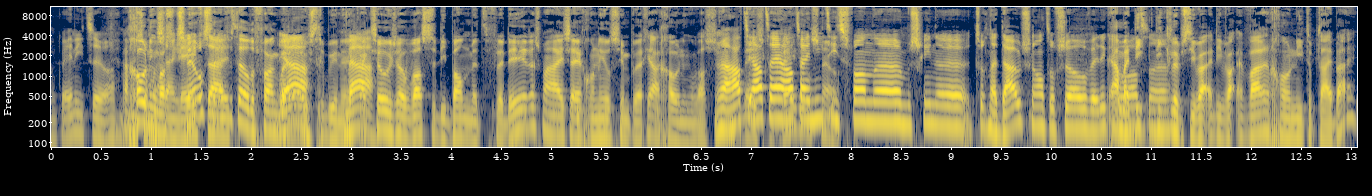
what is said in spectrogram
ik weet niet. eh, En met Groningen was het snelste, vertelde Frank bij de Oosttribune. Ja. Kijk, sowieso was er die band met Flederis, maar hij zei gewoon heel simpelweg, ja, Groningen was... Ja, had, het had, hij, had hij niet iets van eh, misschien eh, terug naar Duitsland of zo, weet ik Ja, maar die, die eh. clubs die, wa- die wa- waren gewoon niet op tijd bij,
